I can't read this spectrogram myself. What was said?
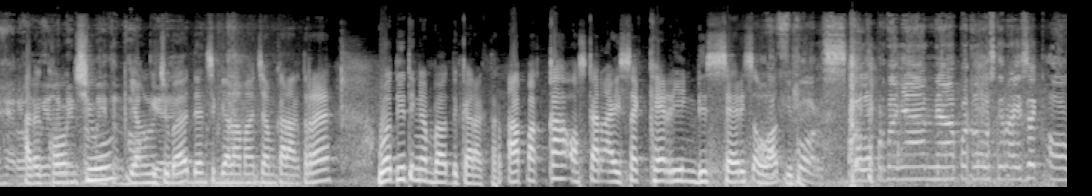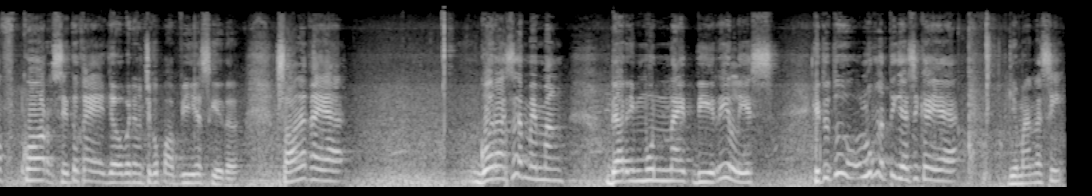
ada Hawke yang lucu ya. banget dan segala macam karakternya. What do you think about the character? Apakah Oscar Isaac carrying this series a lot Of gitu? course. Kalau pertanyaannya apa kalau Oscar Isaac? Of course. Itu kayak jawaban yang cukup obvious gitu. Soalnya kayak gue rasa memang dari Moon Knight dirilis itu tuh lu ngerti gak sih kayak gimana sih?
